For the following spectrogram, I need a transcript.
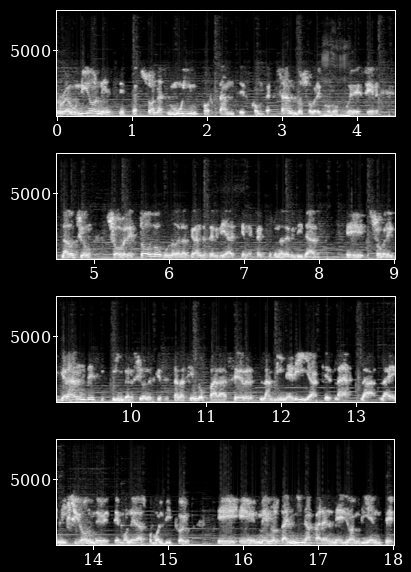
reuniones de personas muy importantes conversando sobre cómo puede ser la adopción, sobre todo una de las grandes debilidades, que en efecto es una debilidad, sobre grandes inversiones que se están haciendo para hacer la minería, que es la, la, emisión de, monedas como el Bitcoin, menos dañina para el medio ambiente.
